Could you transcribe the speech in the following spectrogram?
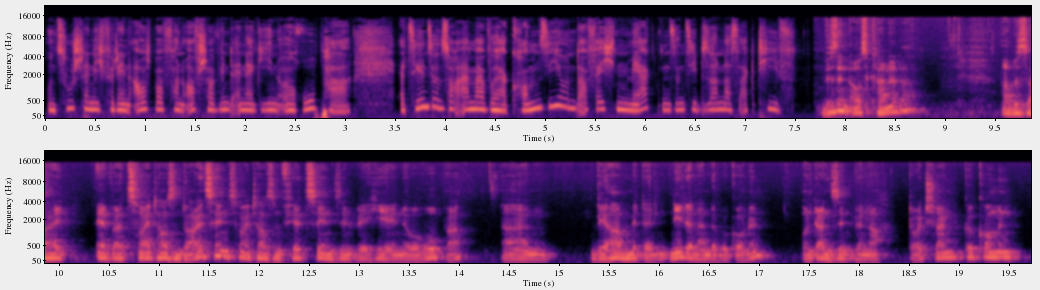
und zuständig für den Ausbau von Offshore-Windenergie in Europa. Erzählen Sie uns doch einmal, woher kommen Sie und auf welchen Märkten sind Sie besonders aktiv? Wir sind aus Kanada, aber seit etwa 2013, 2014 sind wir hier in Europa. Ähm, wir haben mit den Niederlanden begonnen und dann sind wir nach Deutschland gekommen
